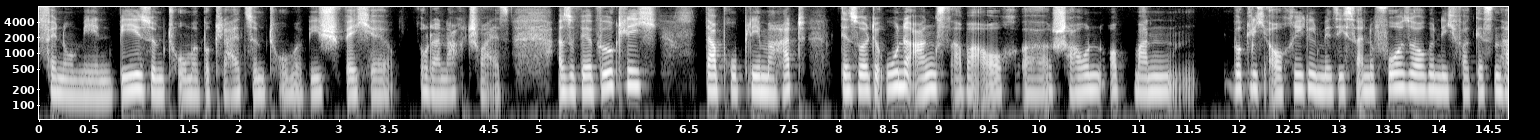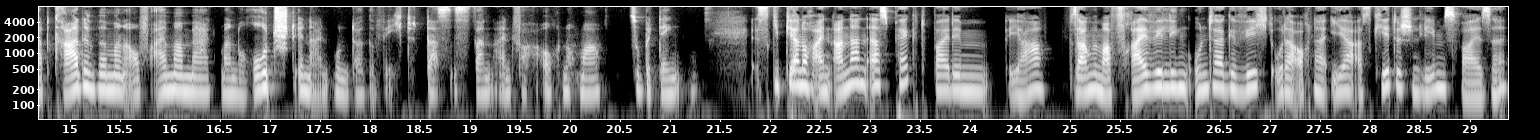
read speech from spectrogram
B-Phänomen, B-Symptome, Begleitsymptome wie Schwäche oder Nachtschweiß. Also wer wirklich da Probleme hat, der sollte ohne Angst aber auch äh, schauen, ob man wirklich auch regelmäßig seine Vorsorge nicht vergessen hat, gerade wenn man auf einmal merkt, man rutscht in ein Untergewicht. Das ist dann einfach auch nochmal zu bedenken. Es gibt ja noch einen anderen Aspekt bei dem, ja, sagen wir mal, freiwilligen Untergewicht oder auch einer eher asketischen Lebensweise,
